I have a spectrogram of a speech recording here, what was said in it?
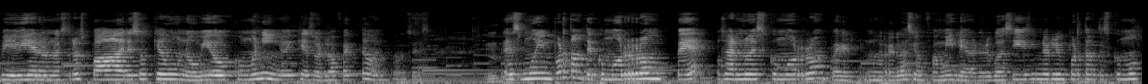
vivieron nuestros padres o que uno vio como niño y que eso lo afectó. Entonces, es muy importante como romper, o sea, no es como romper una relación familiar o algo así, sino lo importante es como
